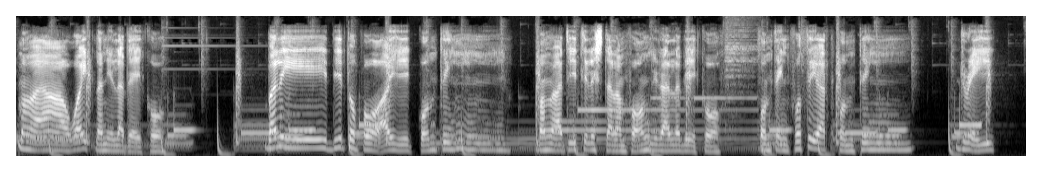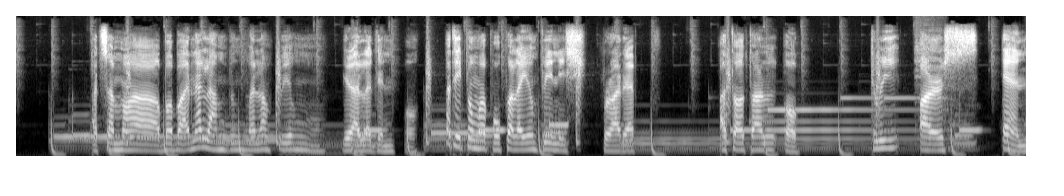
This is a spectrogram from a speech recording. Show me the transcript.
mga white na nilagay ko. Bali, dito po ay konting mga details na lang po ang nilalagay ko. Konting puti at konting gray. At sa mga baba na lang, dun na lang po yung nilalagyan po. At ito nga po pala yung finished product. A total of 3 hours and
